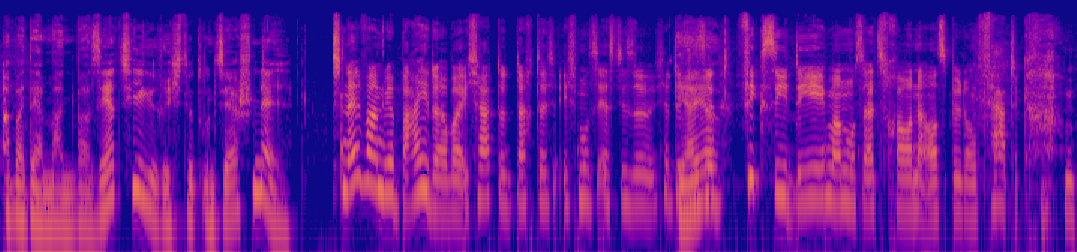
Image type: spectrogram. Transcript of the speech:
Aber der Mann war sehr zielgerichtet und sehr schnell. Schnell waren wir beide, aber ich hatte, dachte, ich muss erst diese, ich hatte Ja, diese ja. fixe Idee, man muss als Frau eine Ausbildung fertig haben.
